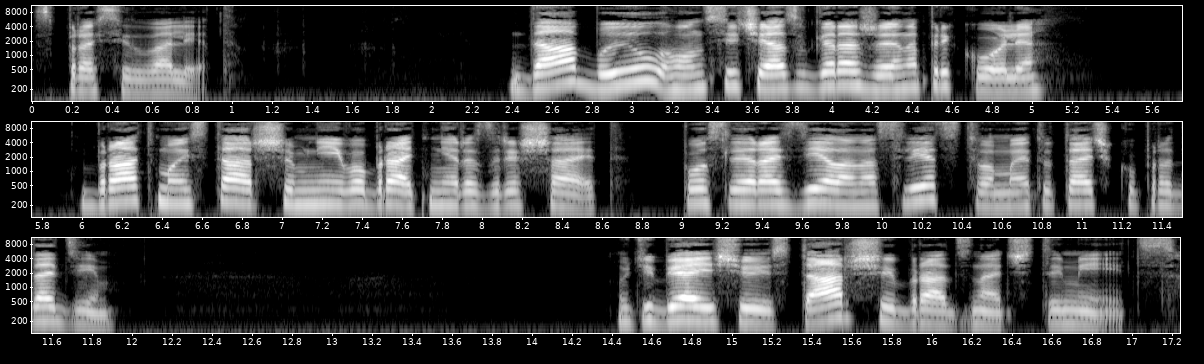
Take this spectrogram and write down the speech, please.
Спросил Валет. Да, был, он сейчас в гараже на приколе. Брат мой старший мне его брать не разрешает. После раздела наследства мы эту тачку продадим. У тебя еще и старший брат, значит, имеется.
